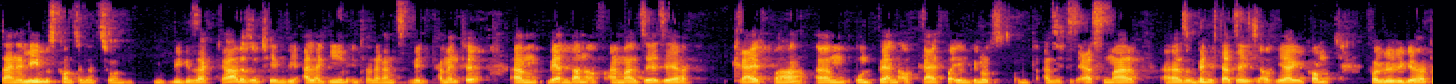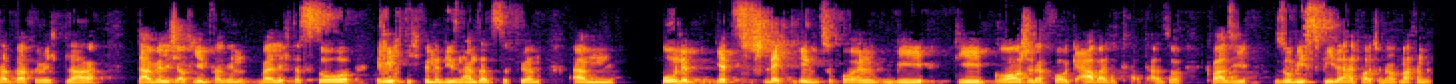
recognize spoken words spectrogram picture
deine Lebenskonstellation. Wie gesagt, gerade so Themen wie Allergien, Intoleranz, Medikamente ähm, werden dann auf einmal sehr, sehr greifbar ähm, und werden auch greifbar eben genutzt. Und als ich das erste Mal, also bin ich tatsächlich auch hierher gekommen, von Löwe gehört habe, war für mich klar, da will ich auf jeden Fall hin, weil ich das so richtig finde, diesen Ansatz zu führen. Ähm, ohne jetzt schlecht reden zu wollen, wie die Branche davor gearbeitet hat. Also quasi so, wie es viele halt heute noch machen.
